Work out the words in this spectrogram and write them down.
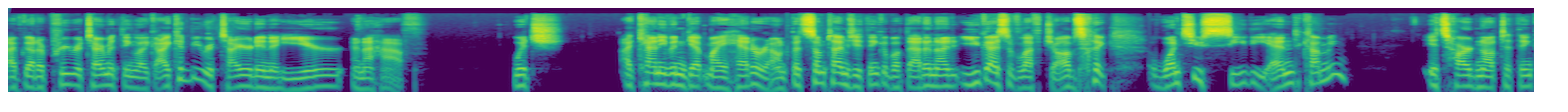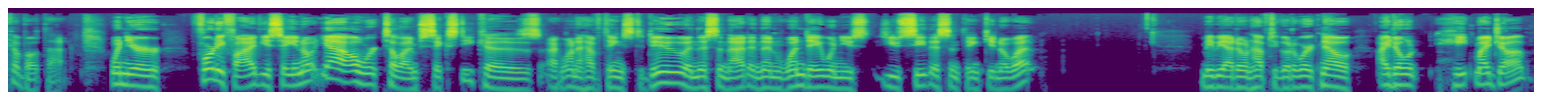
I've got a pre-retirement thing. Like I could be retired in a year and a half, which I can't even get my head around. But sometimes you think about that, and I, you guys have left jobs. Like once you see the end coming, it's hard not to think about that. When you're 45, you say, you know what? Yeah, I'll work till I'm 60 because I want to have things to do and this and that. And then one day when you you see this and think, you know what? Maybe I don't have to go to work now. I don't hate my job,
